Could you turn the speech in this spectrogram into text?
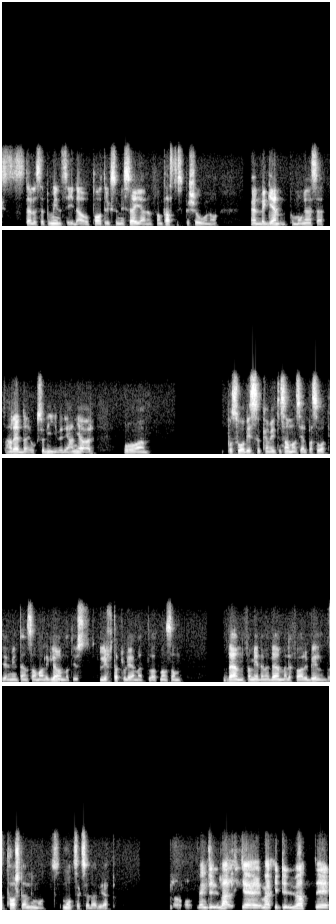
ställer sig på min sida och Patrik som i sig är en fantastisk person och en legend på många sätt. Han räddar ju också liv i det han gör. Och eh, på så vis så kan vi tillsammans hjälpas åt genom Inte ensam aldrig glömt att just lyfta problemet och att man som vän, familjemedlem eller förebild tar ställning mot, mot sexuella övergrepp. Ja, men du märker, märker du att eh,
